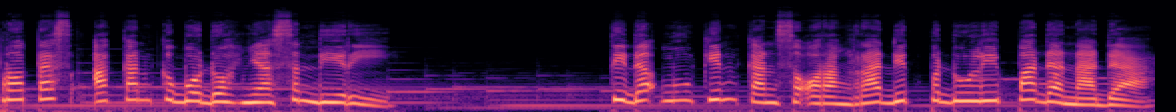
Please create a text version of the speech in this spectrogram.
protes akan kebodohnya sendiri. Tidak mungkin kan seorang Radit peduli pada Nada.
